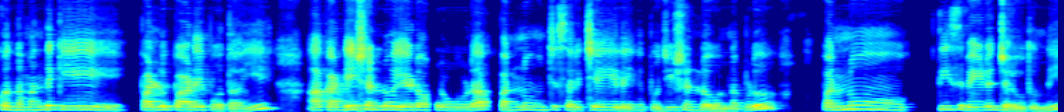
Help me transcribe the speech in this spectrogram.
కొంతమందికి పళ్ళు పాడైపోతాయి. ఆ కండిషన్‌లో ఏ డాక్టర్ కూడా పన్ను ఉంచి సరిచేయలేని పొజిషన్‌లో ఉన్నప్పుడు పన్ను తీసివేయడం జరుగుతుంది.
